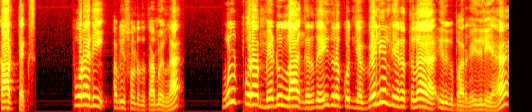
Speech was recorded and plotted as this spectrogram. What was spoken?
கார்டெக்ஸ். புரணி அப்படின்னு சொல்கிறது தமிழில். உள்புற மெடுல்லாங்கிறது இதில் கொஞ்சம் வெளியில் நேரத்தில் இருக்கு பாருங்கள் இதுலேயே.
